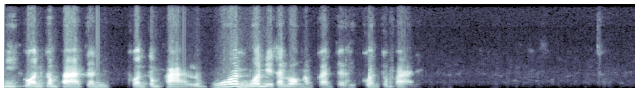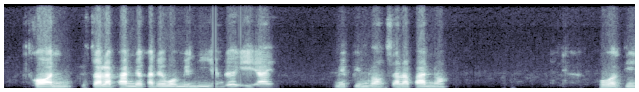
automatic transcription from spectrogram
นี่ก่อนกำพร้าจ้ะนี่ก่อนกำพร้าม่วนม่วนเดะถ้าร้องน้ำกันจ้ะนี่ก่อนกำพร้านี่ยก่อนสารพันเด้อค่ะเด้อบ่แม่นอิหยังเด้อ AI แม่ปิมร้องสารพันเนาะ พวกดิ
